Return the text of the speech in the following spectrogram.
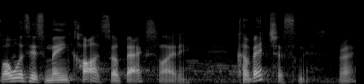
What was his main cause of backsliding? Covetousness, right?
